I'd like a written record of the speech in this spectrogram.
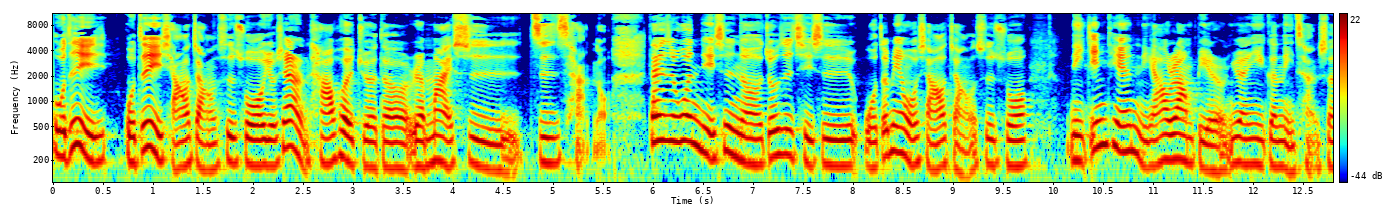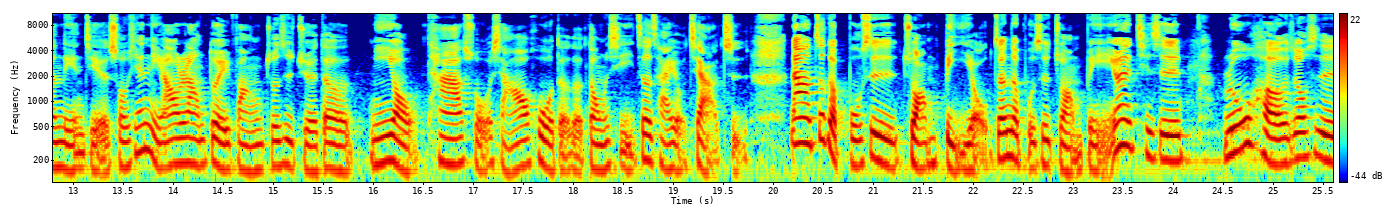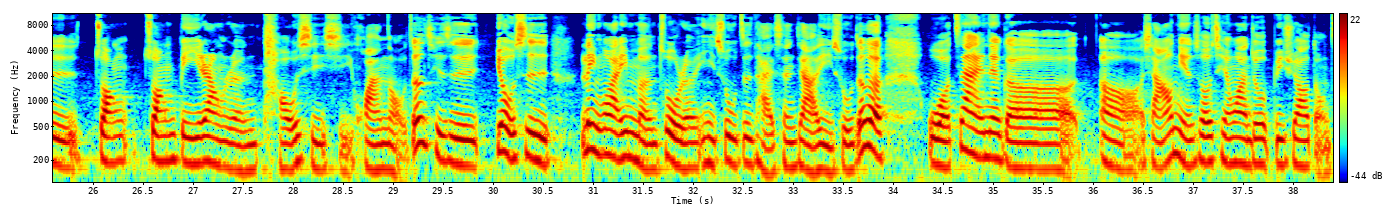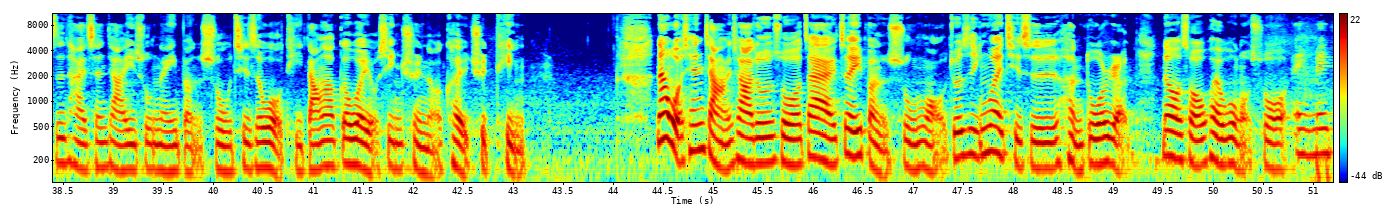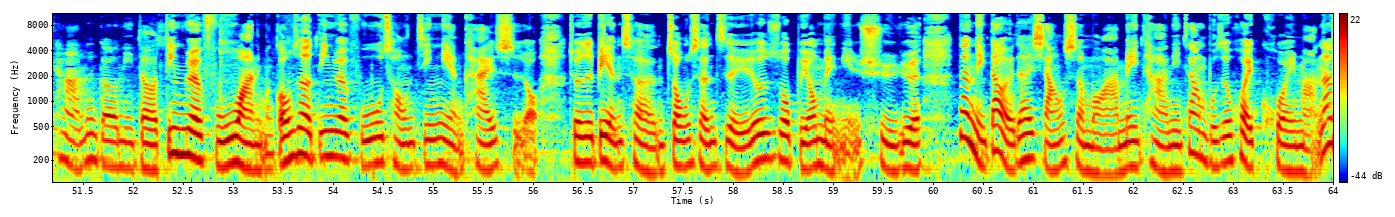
我自己我自己想要讲的是说，有些人他会觉得人脉是资产哦，但是问题是呢，就是其实我这边我想要讲的是说。你今天你要让别人愿意跟你产生连接，首先你要让对方就是觉得你有他所想要获得的东西，这才有价值。那这个不是装逼哦，真的不是装逼，因为其实如何就是装装逼让人讨喜喜欢哦，这其实又是另外一门做人艺术，自抬身价艺术。这个我在那个呃想要年收千万就必须要懂自抬身价艺术那一本书。其实我有提到，那各位有兴趣呢，可以去听。那我先讲一下，就是说，在这一本书哦，就是因为其实很多人那个时候会问我说：“哎，Meta，那个你的订阅服务啊，你们公司的订阅服务从今年开始哦，就是变成终身制，也就是说不用每年续约。那你到底在想什么啊，Meta？你这样不是会亏吗？”那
